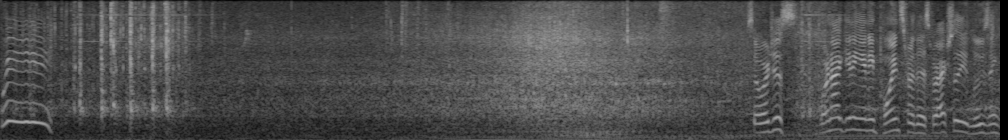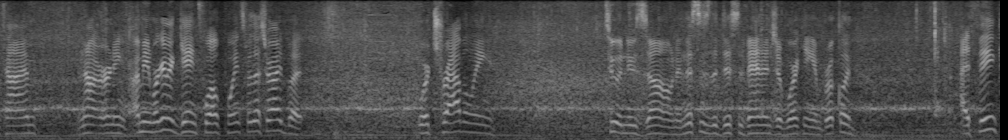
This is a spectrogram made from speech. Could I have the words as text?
Whee! So we're just, we're not getting any points for this. We're actually losing time, not earning. I mean, we're gonna gain 12 points for this ride, but we're traveling to a new zone. And this is the disadvantage of working in Brooklyn. I think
